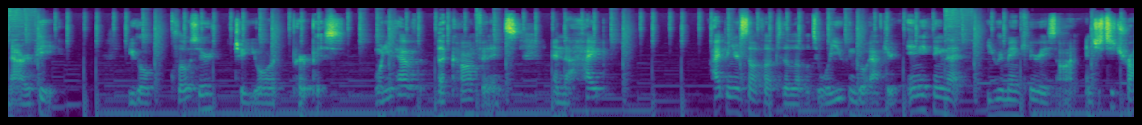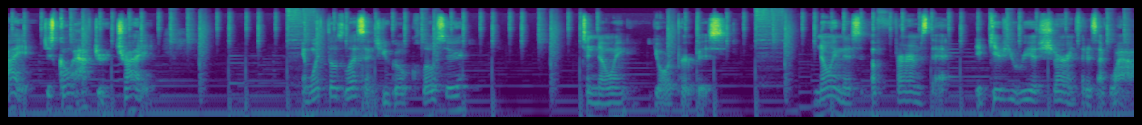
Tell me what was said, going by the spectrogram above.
Now, I repeat, you go closer to your purpose. When you have the confidence and the hype, hyping yourself up to the level to where you can go after anything that you remain curious on and just to try it, just go after it, try it. And with those lessons, you go closer to knowing your purpose knowing this affirms that. It gives you reassurance that it's like, wow,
